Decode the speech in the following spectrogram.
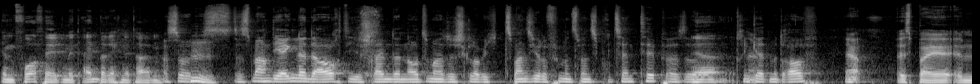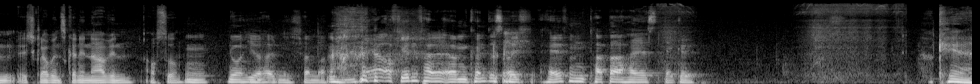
im Vorfeld mit einberechnet haben. Achso, Hm. das, das machen die Engländer auch. Die schreiben dann automatisch, glaube ich, 20 oder 25 Prozent Tipp, also Ja. Trinkgeld mit drauf. Ja, ist bei, ich glaube, in Skandinavien auch so. Hm, nur hier halt nicht scheinbar. naja, auf jeden Fall ähm, könnte es euch helfen. Tapper heißt Deckel. Okay.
